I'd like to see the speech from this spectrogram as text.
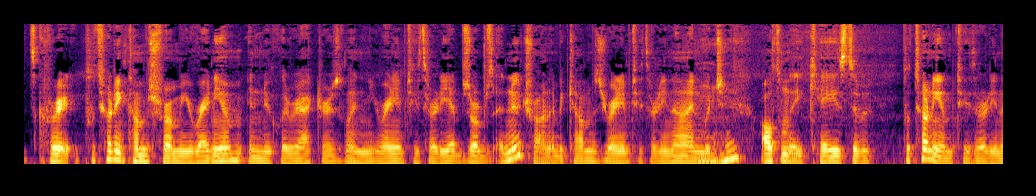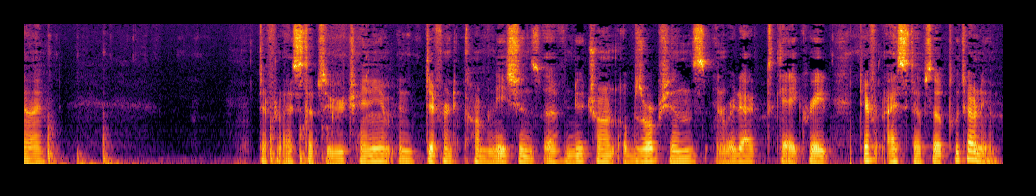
It's cre- plutonium comes from uranium in nuclear reactors. When uranium two thirty absorbs a neutron, it becomes uranium two thirty nine, which Mhm. ultimately decays to plutonium 239. Different isotopes of uranium and different combinations of neutron absorptions and radioactive decay create different isotopes of plutonium.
